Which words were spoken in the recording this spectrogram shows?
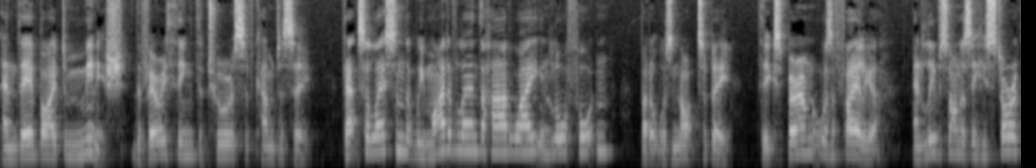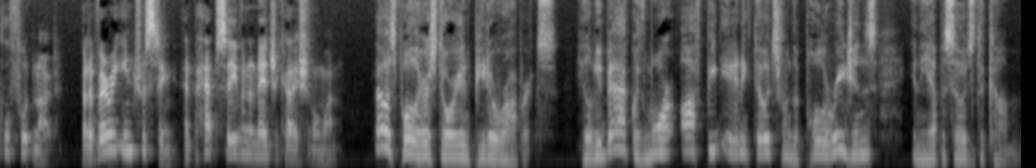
and thereby diminish the very thing the tourists have come to see. That's a lesson that we might have learned the hard way in Lofoten, but it was not to be. The experiment was a failure and lives on as a historical footnote, but a very interesting and perhaps even an educational one. That was polar historian Peter Roberts. He'll be back with more offbeat anecdotes from the polar regions in the episodes to come.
